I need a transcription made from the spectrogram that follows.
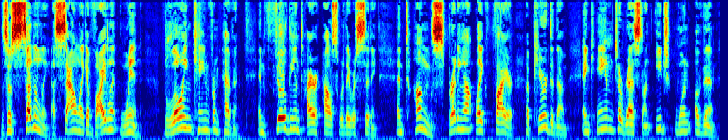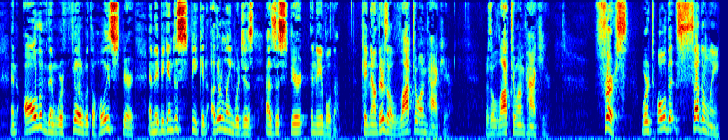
And so suddenly, a sound like a violent wind blowing came from heaven and filled the entire house where they were sitting. And tongues spreading out like fire appeared to them and came to rest on each one of them. And all of them were filled with the Holy Spirit, and they began to speak in other languages as the Spirit enabled them. Okay, now there's a lot to unpack here. There's a lot to unpack here. First, we're told that suddenly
